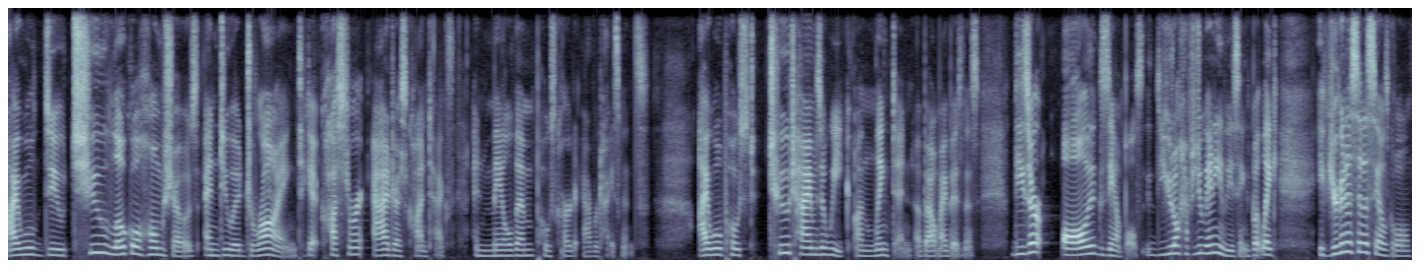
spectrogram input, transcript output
I will do two local home shows and do a drawing to get customer address contacts and mail them postcard advertisements. I will post two times a week on LinkedIn about my business. These are all examples. You don't have to do any of these things, but like if you're going to set a sales goal,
